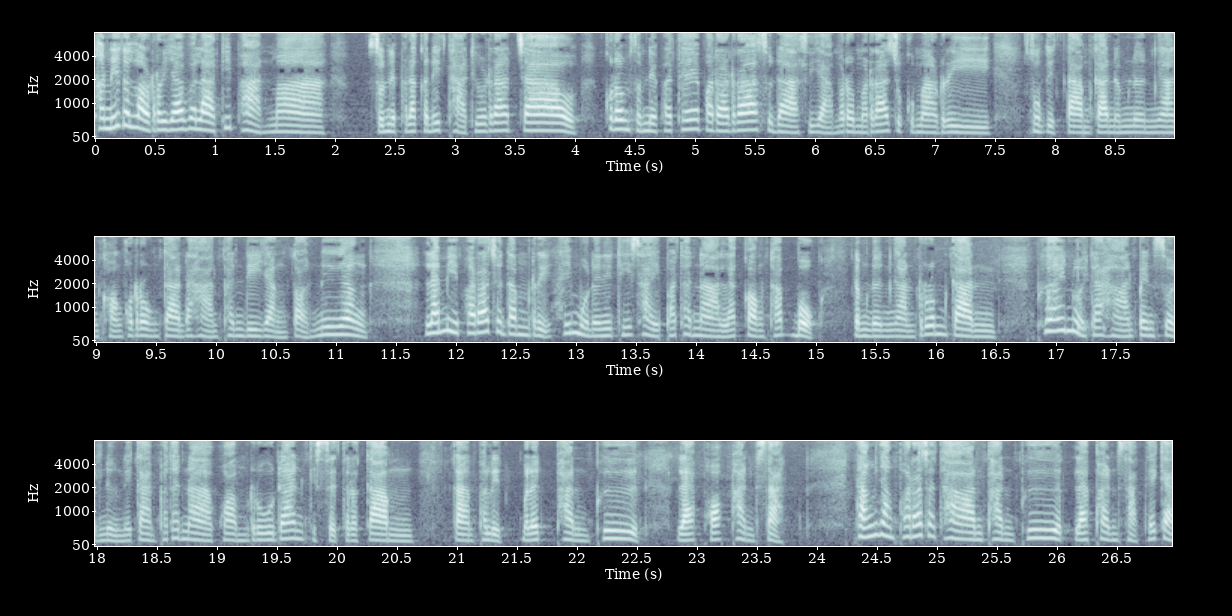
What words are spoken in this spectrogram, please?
ทั้งนี้ตลอดระยะเวลาที่ผ่านมา สมเด็จพระนิษฐาธิราชเจ้า กรมสมเด็จพระเทพรราชสุดาสยามบรมราชกุมารี ทรงติดตามการดำเนินงานของโครงการทหารพันดีอย่างต่อเนื่อง และมีพระราชดำริให้มูลนิธิชัยพัฒนาและกองทัพบบกดำเนินงานร่วมกัน เพื่อให้หน่วยทหารเป็นส่วนหนึ่งในการพัฒนาความรู้ด้านเกษตรกรรม การผลิตเมล็ดพันธุ์พืช และเพาะพันธุ์สัตว์ทั้งยังพระราชทานพันธุ์พืช และพันธุ์สัตว์ให้แก่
